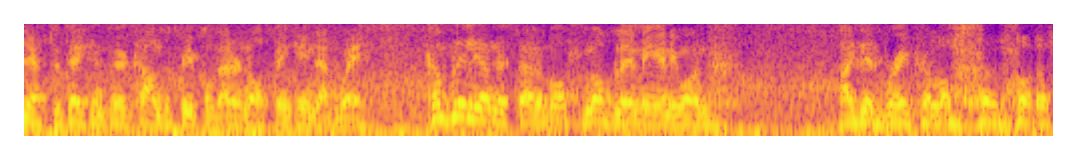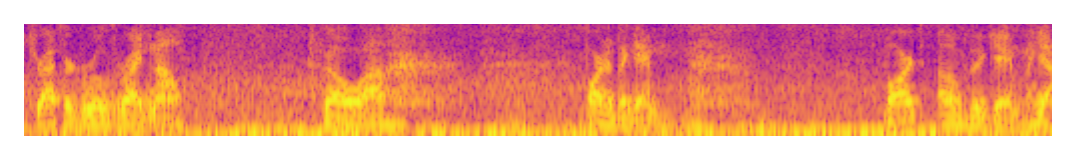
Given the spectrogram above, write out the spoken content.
you have to take into account the people that are not thinking that way. Completely understandable, not blaming anyone. I did break a lot, a lot of traffic rules right now. So, uh, part of the game. Part of the game, yeah.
